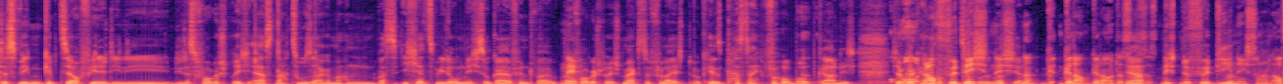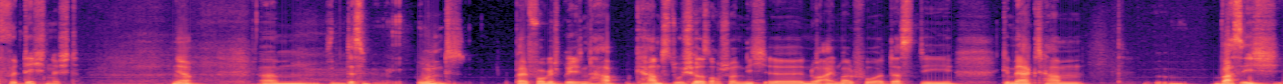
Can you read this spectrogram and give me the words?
Deswegen gibt es ja auch viele, die, die, die das Vorgespräch erst nach Zusage machen, was ich jetzt wiederum nicht so geil finde, weil Nee. beim Vorgespräch merkst du vielleicht, okay, es passt einfach überhaupt gar nicht. Ich gar Und keinen auch Bock, für dich nicht, ne? Genau, genau, das Ja. ist es. Nicht nur für die Ja. nicht, sondern auch für dich nicht. Ja. Ähm, das, und bei Vorgesprächen kam es durchaus auch schon nicht äh, nur einmal vor, dass die gemerkt haben, was ich,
